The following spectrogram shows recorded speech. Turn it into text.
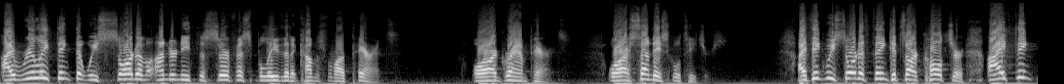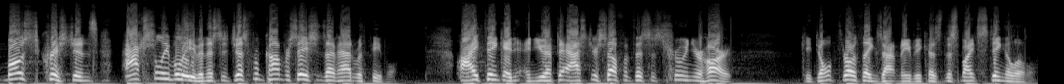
I really think that we sort of underneath the surface believe that it comes from our parents or our grandparents or our Sunday school teachers. I think we sort of think it's our culture. I think most Christians actually believe, and this is just from conversations I've had with people, I think, and, and you have to ask yourself if this is true in your heart. Okay, don't throw things at me because this might sting a little.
